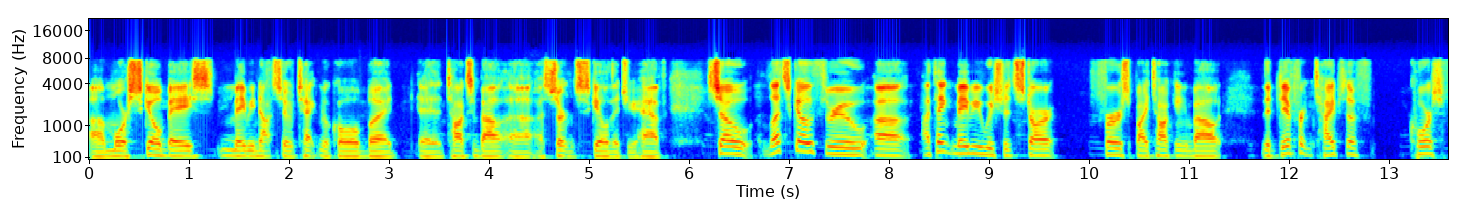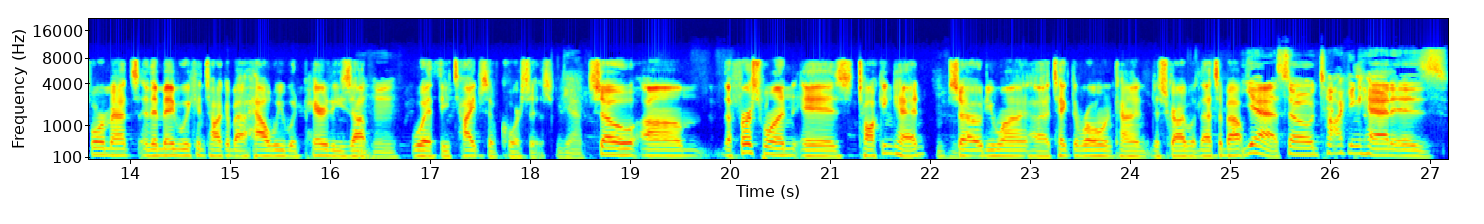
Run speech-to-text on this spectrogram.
uh, more skill based, maybe not so technical, but it talks about uh, a certain skill that you have. So let's go through. Uh, I think maybe we should start first by talking about the different types of course formats, and then maybe we can talk about how we would pair these up mm-hmm. with the types of courses. Yeah. So um, the first one is Talking Head. Mm-hmm. So do you want to uh, take the role and kind of describe what that's about? Yeah. So Talking Head is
